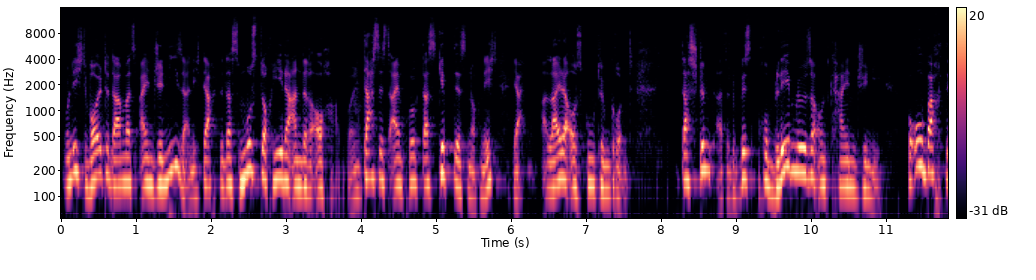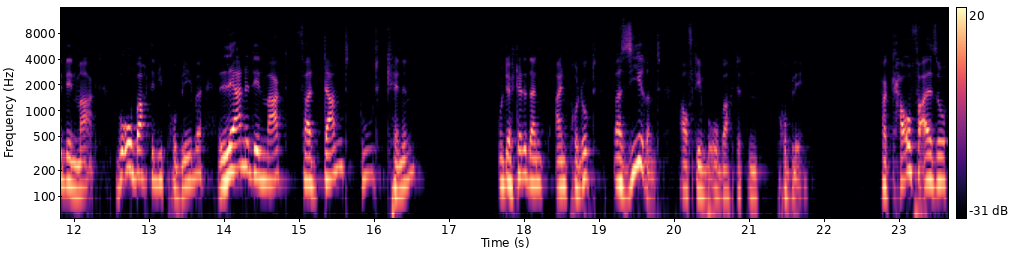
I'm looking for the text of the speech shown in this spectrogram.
Und ich wollte damals ein Genie sein. Ich dachte, das muss doch jeder andere auch haben wollen. Das ist ein Produkt, das gibt es noch nicht. Ja, leider aus gutem Grund. Das stimmt also, du bist Problemlöser und kein Genie. Beobachte den Markt, beobachte die Probleme, lerne den Markt verdammt gut kennen und erstelle dann ein Produkt basierend auf dem beobachteten Problem. Verkaufe also,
